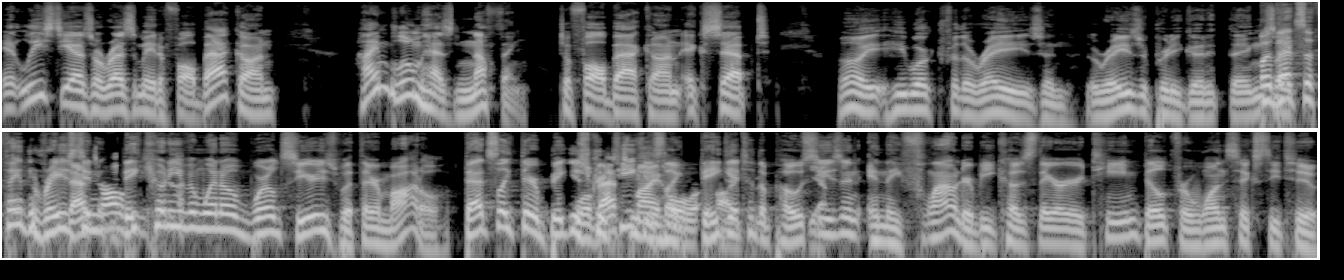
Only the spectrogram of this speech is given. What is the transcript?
at least he has a resume to fall back on. Chaim Bloom has nothing to fall back on except oh, he worked for the Rays, and the Rays are pretty good at things. But like, that's the thing. The Rays didn't. They couldn't even win a World Series with their model. That's like their biggest well, critique. Is like they argument. get to the postseason and they flounder because they're a team built for 162.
